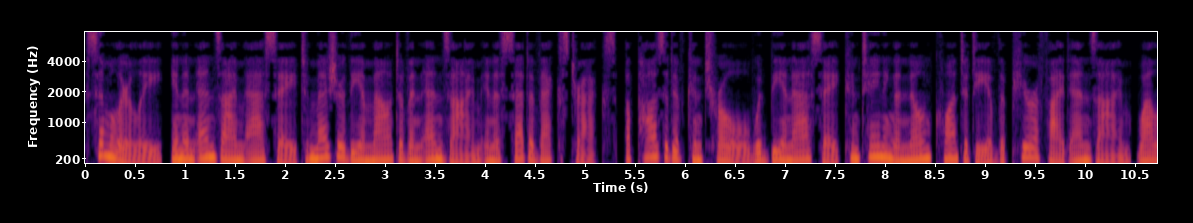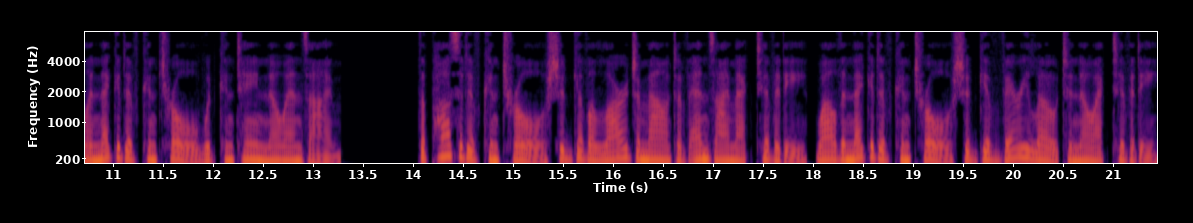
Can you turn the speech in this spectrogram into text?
Similarly, in an enzyme assay to measure the amount of an enzyme in a set of extracts, a positive control would be an assay containing a known quantity of the purified enzyme while a negative control would contain no enzyme. The positive control should give a large amount of enzyme activity, while the negative control should give very low to no activity.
